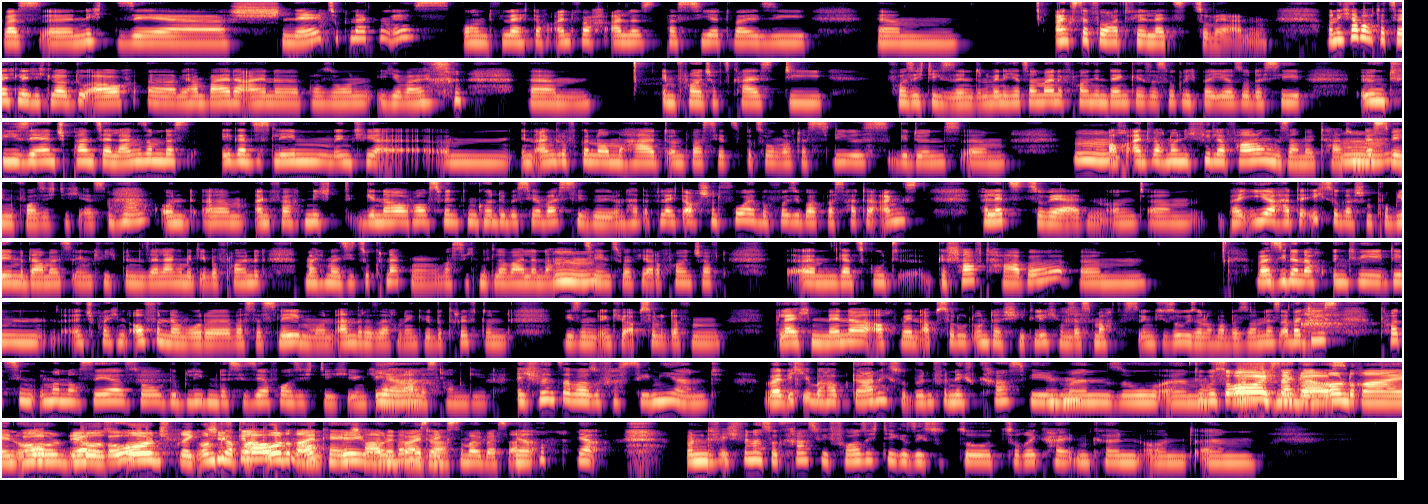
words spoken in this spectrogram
Was äh, nicht sehr schnell zu knacken ist und vielleicht auch einfach alles passiert, weil sie ähm, Angst davor hat, verletzt zu werden. Und ich habe auch tatsächlich, ich glaube, du auch, äh, wir haben beide eine Person jeweils ähm, im Freundschaftskreis, die vorsichtig sind. Und wenn ich jetzt an meine Freundin denke, ist es wirklich bei ihr so, dass sie irgendwie sehr entspannt, sehr langsam das ihr ganzes Leben irgendwie ähm, in Angriff genommen hat und was jetzt bezogen auf das Liebesgedöns ähm, mhm. auch einfach noch nicht viel Erfahrung gesammelt hat mhm. und deswegen vorsichtig ist mhm. und ähm, einfach nicht genau rausfinden konnte bisher, was sie will und hatte vielleicht auch schon vorher, bevor sie überhaupt was hatte, Angst, verletzt zu werden. Und ähm, bei ihr hatte ich sogar schon Probleme damals irgendwie, ich bin sehr lange mit ihr befreundet, manchmal sie zu knacken, was ich mittlerweile nach mhm. 10, 12 Jahren Freundschaft ähm, ganz gut geschafft habe. Ähm, weil sie dann auch irgendwie dementsprechend offener wurde, was das Leben und andere Sachen irgendwie betrifft. Und wir sind irgendwie absolut auf dem gleichen Nenner, auch wenn absolut unterschiedlich. Und das macht es irgendwie sowieso nochmal besonders. Aber die ist trotzdem immer noch sehr so geblieben, dass sie sehr vorsichtig irgendwie ja, an alles rangeht. Ich finde es aber so faszinierend. Weil ich überhaupt gar nicht so bin, finde ich es krass, wie mhm. man so. Ähm, du bist so, oh, ich nehme das. Und rein oh, und ja, los oh, und spring und Körper und rein. Okay, schade, und dann weiter. das nächste Mal besser. Ja, ja. Und ich finde das so krass, wie Vorsichtige sich so, so zurückhalten können und ähm,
